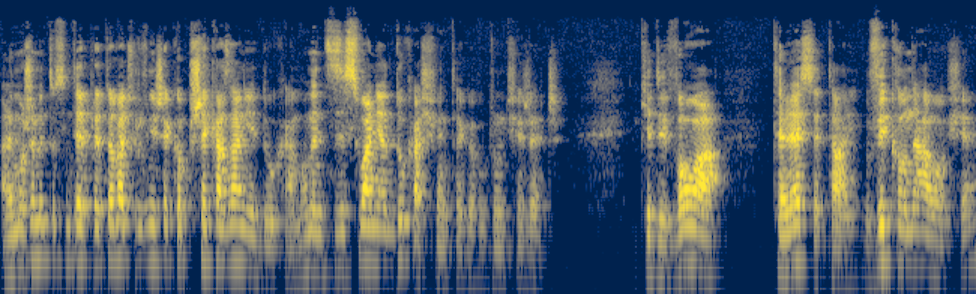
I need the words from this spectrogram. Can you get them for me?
ale możemy to zinterpretować również jako przekazanie ducha, moment zesłania ducha świętego w gruncie rzeczy. Kiedy woła telesetaj, wykonało się,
